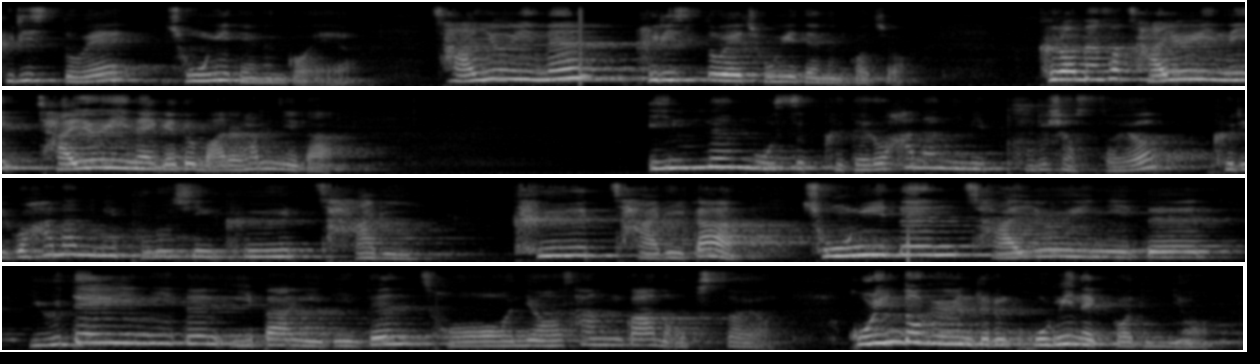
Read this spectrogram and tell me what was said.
그리스도의 종이 되는 거예요. 자유인은 그리스도의 종이 되는 거죠. 그러면서 자유인이, 자유인에게도 말을 합니다. 있는 모습 그대로 하나님이 부르셨어요. 그리고 하나님이 부르신 그 자리, 그 자리가 종이든 자유인이든 유대인이든 이방인이든 전혀 상관없어요. 고린도 교인들은 고민했거든요.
